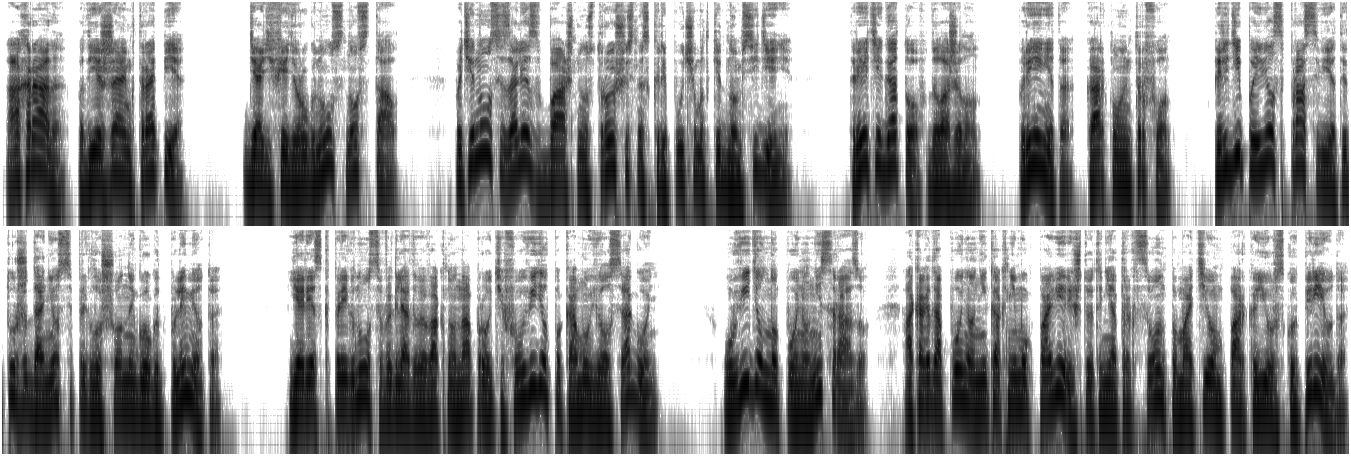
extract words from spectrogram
«Охрана! Подъезжаем к тропе!» Дядя Федя ругнулся, но встал. Потянулся и залез в башню, устроившись на скрипучем откидном сиденье. «Третий готов», — доложил он. «Принято», — каркнул интерфон. Впереди появился просвет, и тут же донесся приглушенный гогот пулемета. Я резко пригнулся, выглядывая в окно напротив, и увидел, по кому велся огонь. Увидел, но понял не сразу. А когда понял, никак не мог поверить, что это не аттракцион по мотивам парка юрского периода.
